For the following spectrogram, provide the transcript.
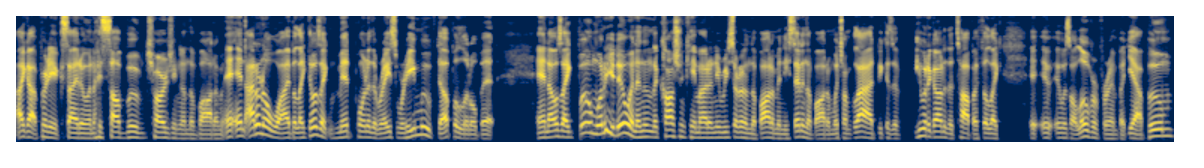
I got pretty excited when I saw Boom charging on the bottom. And, and I don't know why, but like there was like midpoint of the race where he moved up a little bit. And I was like, Boom, what are you doing? And then the caution came out and he restarted on the bottom and he stayed in the bottom, which I'm glad because if he would have gone to the top, I feel like it, it, it was all over for him. But yeah, Boom,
